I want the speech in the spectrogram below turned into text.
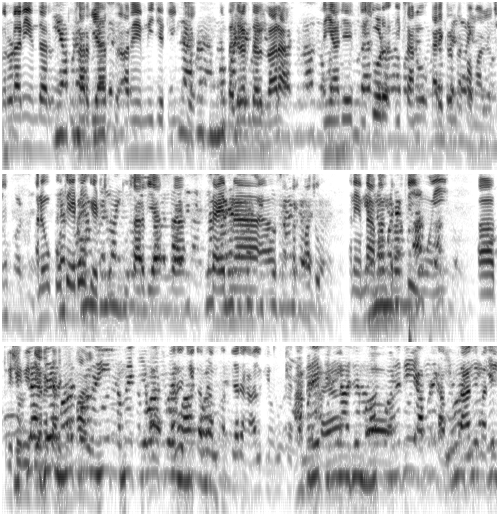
બરોડાની અંદર તુષાર વ્યાસ અને એમની જે ટીમ છે બજરંગ દળ દ્વારા અહીંયા જે ત્રિશુળ દીક્ષાનો કાર્યક્રમ રાખવામાં આવ્યો છે. અને હું પોતે એડવોકેટ છું. તુષાર વ્યાસ સાહેબના સંપર્કમાં છું અને એમના આમંત્રણથી હું અહીં ત્રિશુળ વિદ્યાના કાર્યક્રમમાં જે તમે અત્યારે હાલ કીધું કે આપણે કેટલા જે મહત્વ નથી પ્રાંતમાંથી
